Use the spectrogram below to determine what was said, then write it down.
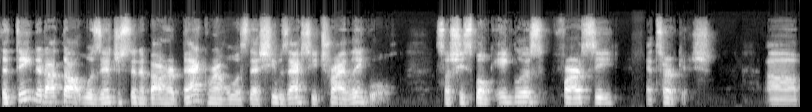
The thing that I thought was interesting about her background was that she was actually trilingual. So she spoke English, Farsi, and Turkish. Um,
